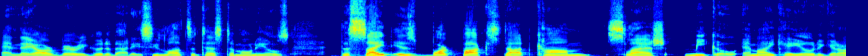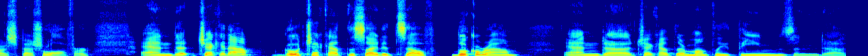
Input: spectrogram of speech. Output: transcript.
and they are very good about it. You see lots of testimonials. The site is barkbox.com slash Miko, M-I-K-O, to get our special offer. And uh, check it out. Go check out the site itself. Look around and uh, check out their monthly themes and uh,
